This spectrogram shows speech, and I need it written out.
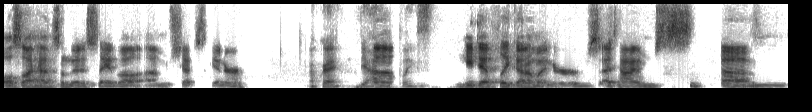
also, I have something to say about um, Chef Skinner. Okay, yeah, Uh, please. He definitely got on my nerves at times, um,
